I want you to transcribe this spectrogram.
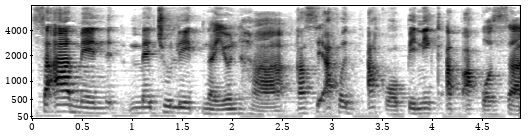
Sa amin medyo late na yun ha kasi ako ako pinick up ako sa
